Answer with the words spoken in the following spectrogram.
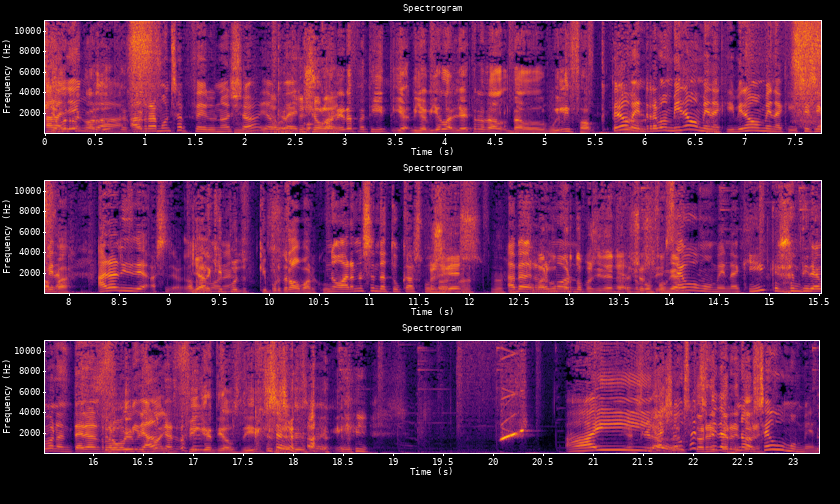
A la Jo llengua. recordo que quan- El Ramon sap fer-ho, no, això? Ja ho veig. però Quan, era petit hi, hi havia la lletra del, del Willy Fogg. Espera un moment, Ramon, vine un moment aquí, vine un moment aquí. Sí, sí, vine. Apa. Ara li diré... el I ara Ramon, qui, eh? port, qui portarà el barco? No, ara no s'han de tocar els botons. President. A veure, Com algú porta el Ramon, president, eh? No confonguem. seu un moment aquí, que sentirem en antena el Si no ho Ramon he vist Vidal. mai, que- fica't-hi els dits. Ai, Ja, això ho saps fer... De... No, seu un moment.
